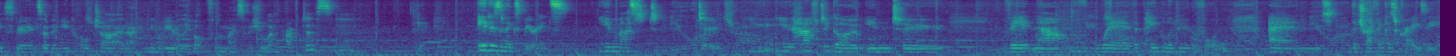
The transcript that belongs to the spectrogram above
experience of a new culture and I think it'll be really helpful in my social work practice. It is an experience. You must do. You, you have to go into Vietnam where the people are beautiful and the traffic is crazy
